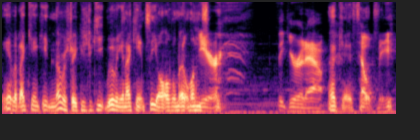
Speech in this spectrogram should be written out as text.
Yeah, but I can't keep the numbers straight because you keep moving and I can't see all of them at once. Here. Figure it out. Okay, so Help me.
